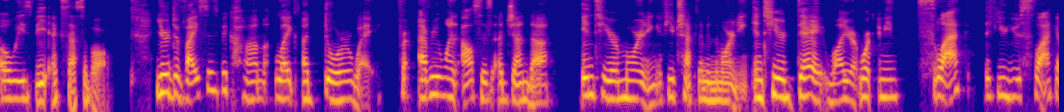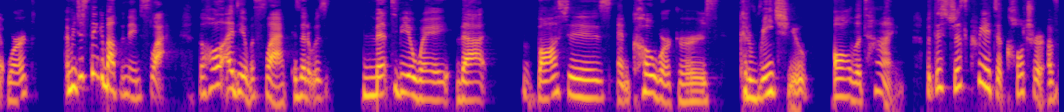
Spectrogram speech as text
always be accessible. Your devices become like a doorway for everyone else's agenda into your morning if you check them in the morning, into your day while you're at work. I mean, Slack, if you use Slack at work, I mean, just think about the name Slack. The whole idea with Slack is that it was meant to be a way that bosses and coworkers could reach you all the time. But this just creates a culture of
